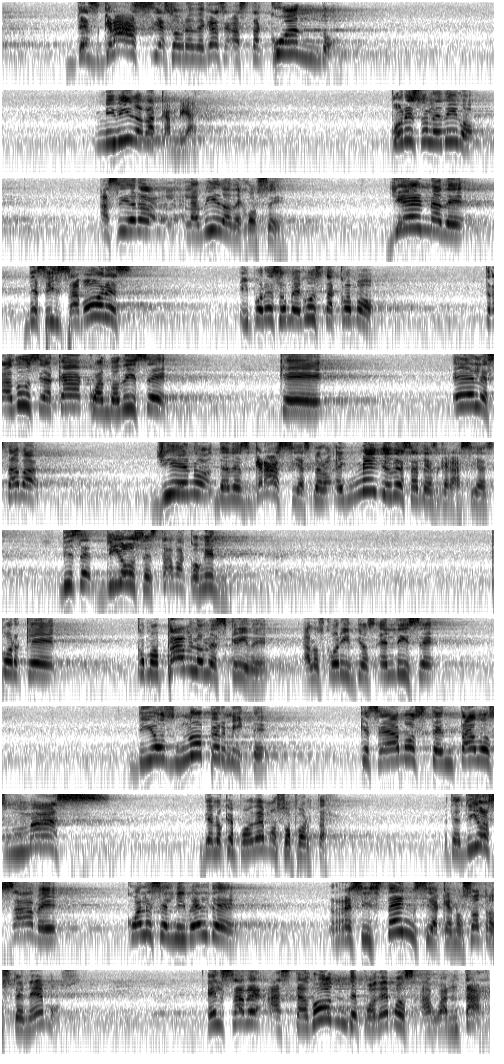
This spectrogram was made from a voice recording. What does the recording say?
desgracia sobre desgracia, ¿hasta cuándo? Mi vida va a cambiar. Por eso le digo, así era la vida de José, llena de, de sinsabores. Y por eso me gusta cómo traduce acá cuando dice que él estaba lleno de desgracias, pero en medio de esas desgracias, dice, Dios estaba con él. Porque como Pablo lo escribe, a los Corintios, él dice, Dios no permite que seamos tentados más de lo que podemos soportar. Dios sabe cuál es el nivel de resistencia que nosotros tenemos. Él sabe hasta dónde podemos aguantar.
